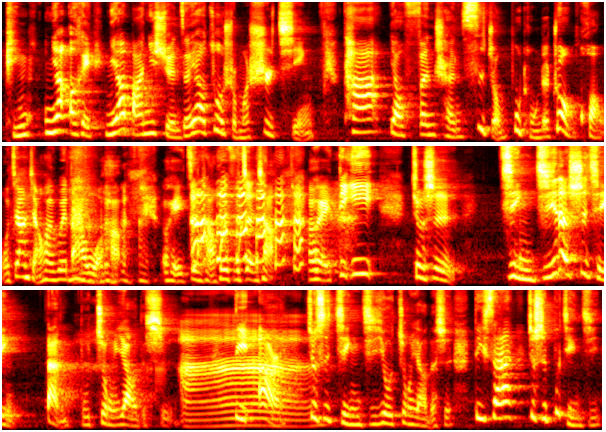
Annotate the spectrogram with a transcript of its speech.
平，你要 OK，你要把你选择要做什么事情，它要分成四种不同的状况。我这样讲话会不会打我？哈，OK，正常恢复正常。OK，第一就是。紧急的事情，但不重要的事啊。第二就是紧急又重要的事。第三就是不紧急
